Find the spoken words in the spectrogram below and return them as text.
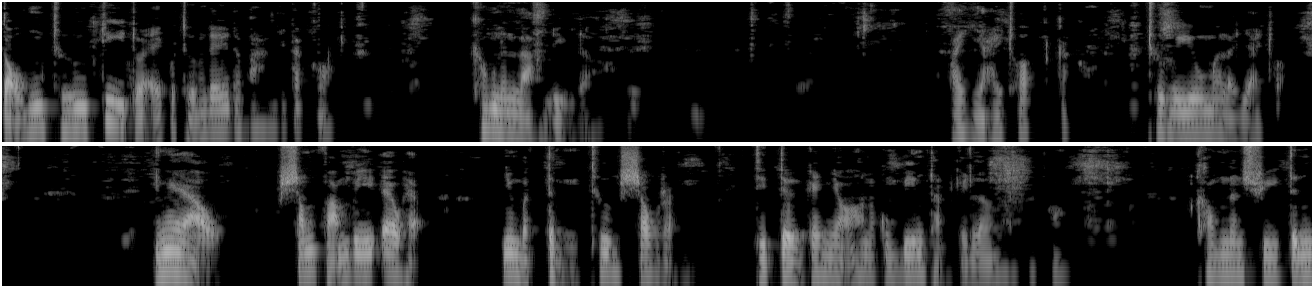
tổn thương trí tuệ của thượng đế đã ban cho các con. Không nên làm điều đó. Phải giải thoát các con. Thương yêu mới là giải thoát. Nghèo sống phạm vi eo hẹp, nhưng mà tình thương sâu rộng thì từ cái nhỏ nó cũng biến thành cái lớn. Không nên suy tính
